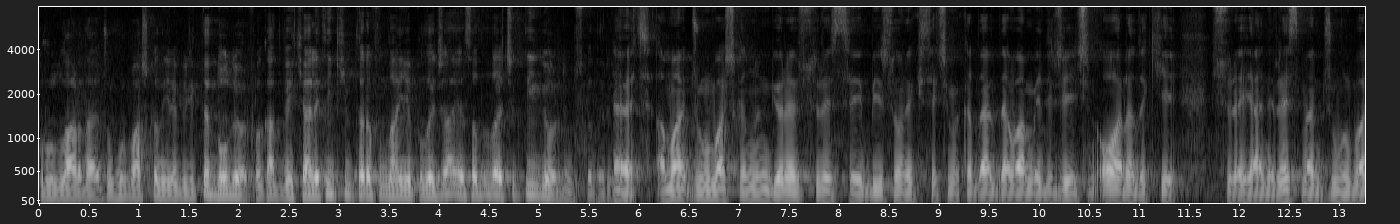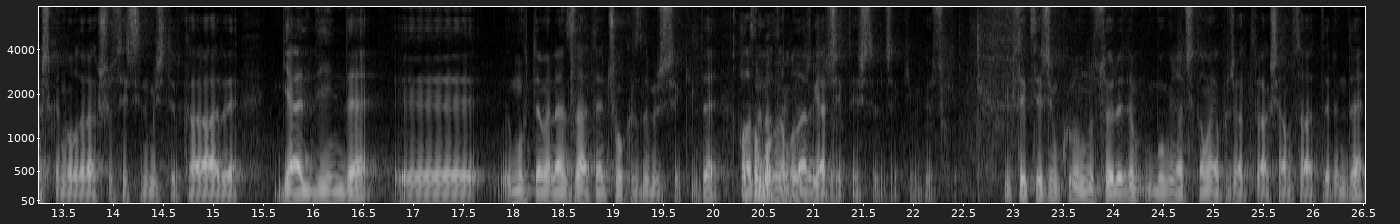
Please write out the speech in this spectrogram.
kurullarda Cumhurbaşkanı ile birlikte doluyor. Fakat vekaletin kim tarafından yapılacağı yasada da açık değil gördüğümüz kadarıyla. Evet ama Cumhurbaşkanı'nın görev süresi bir sonraki seçime kadar devam edeceği için o aradaki süre yani resmen Cumhurbaşkanı olarak şu seçilmiştir kararı geldiğinde e, muhtemelen zaten çok hızlı bir şekilde hazır atamalar gerçekleşecek. gerçekleştirilecek gibi gözüküyor. Yüksek Seçim Kurulu'nu söyledim. Bugün açıklama yapacaktır akşam saatlerinde.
